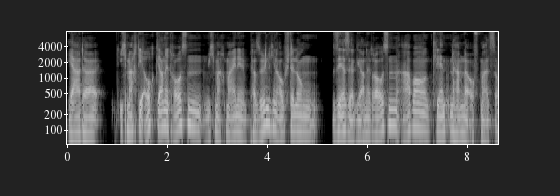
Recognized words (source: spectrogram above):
ja, da ich mache die auch gerne draußen. Ich mache meine persönlichen Aufstellungen sehr, sehr gerne draußen, aber Klienten haben da oftmals so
